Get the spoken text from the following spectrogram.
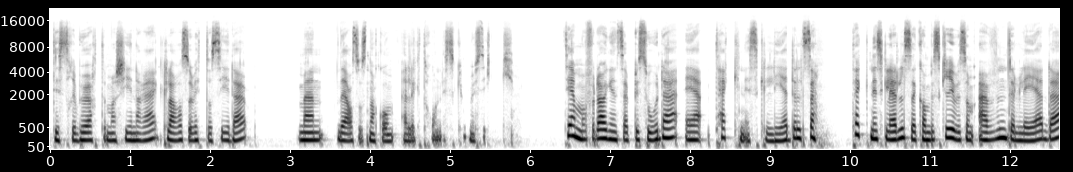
distribuerte maskiner er, klarer så vidt å si det, men det er altså snakk om elektronisk musikk. Temaet for dagens episode er teknisk ledelse. Teknisk ledelse kan beskrives som evnen til å lede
